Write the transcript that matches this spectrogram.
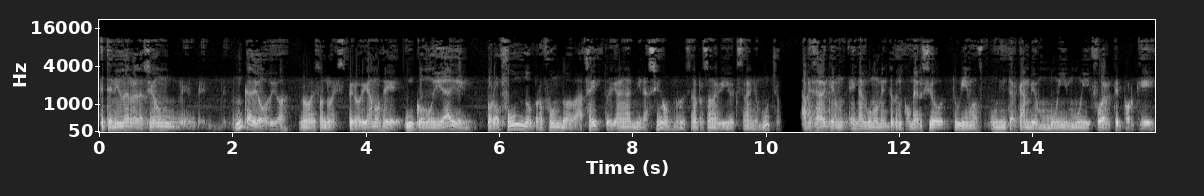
he tenido una relación eh, nunca de odio, ¿ah? no, eso no es, pero digamos de incomodidad y de profundo, profundo afecto y gran admiración, ¿no? Es una persona que yo extraño mucho. A pesar de que en algún momento en el comercio tuvimos un intercambio muy, muy fuerte porque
